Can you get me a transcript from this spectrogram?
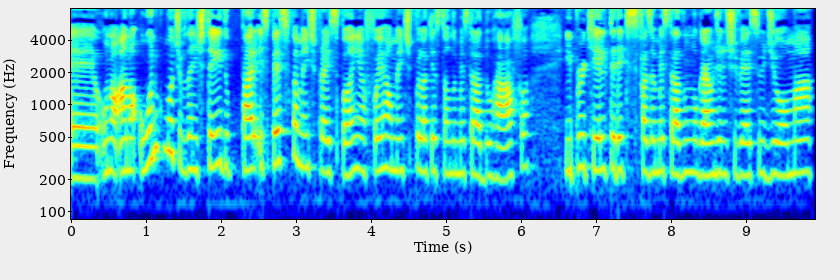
É, o, a, o, único motivo da gente ter ido para, especificamente para a Espanha foi realmente pela questão do mestrado do Rafa e porque ele teria que fazer o mestrado num lugar onde ele tivesse o idioma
